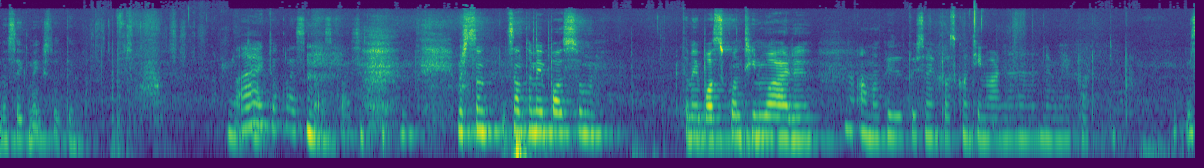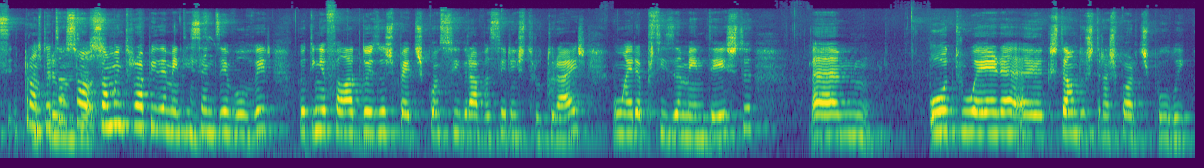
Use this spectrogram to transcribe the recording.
Não sei como é que estou o tempo. Ai, estou quase, quase, quase. Mas são, são também posso também posso continuar. Eh, não, há uma coisa depois também posso continuar na, na minha parte. Tipo, Pronto, então só, só muito rapidamente e sem desenvolver, eu tinha falado de dois aspectos que considerava serem estruturais. Um era precisamente este, um, outro era a questão dos transportes públicos.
